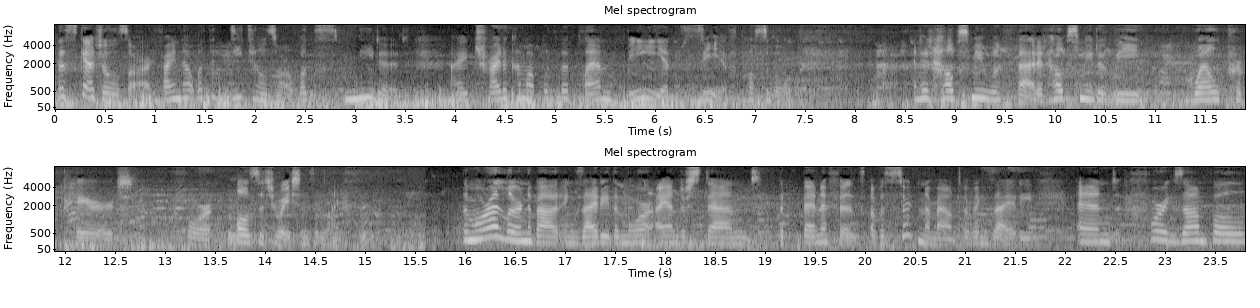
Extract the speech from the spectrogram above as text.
the schedules are, I find out what the details are, what's needed. I try to come up with a plan B and C if possible. And it helps me with that. It helps me to be well prepared for all situations in life. The more I learn about anxiety, the more I understand the benefits of a certain amount of anxiety. And for example,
